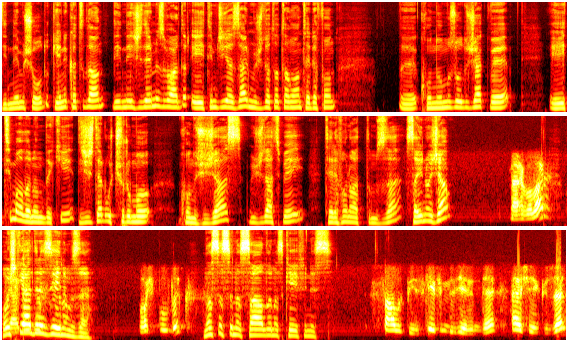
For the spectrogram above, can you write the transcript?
dinlemiş olduk. Yeni katılan dinleyicilerimiz vardır. Eğitimci yazar Müjdat Ataman telefon e, konuğumuz olacak ve eğitim alanındaki dijital uçurumu konuşacağız. Müjdat Bey telefon attığımızda. Sayın hocam, Merhabalar. hoş Geldiniz. geldiniz yayınımıza. Hoş bulduk. Nasılsınız, sağlığınız, keyfiniz? Sağlıklıyız. Keyfimiz yerinde. Her şey güzel.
